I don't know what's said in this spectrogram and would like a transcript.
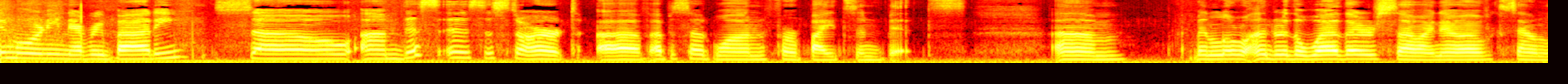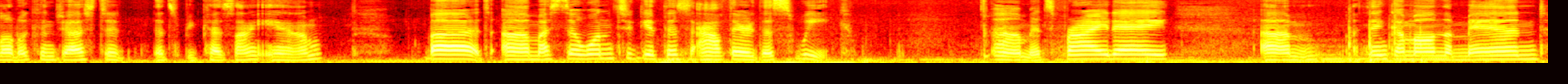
Good morning, everybody. So, um, this is the start of episode one for Bites and Bits. Um, I've been a little under the weather, so I know I sound a little congested. That's because I am. But um, I still wanted to get this out there this week. Um, it's Friday. Um, I think I'm on the mend.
